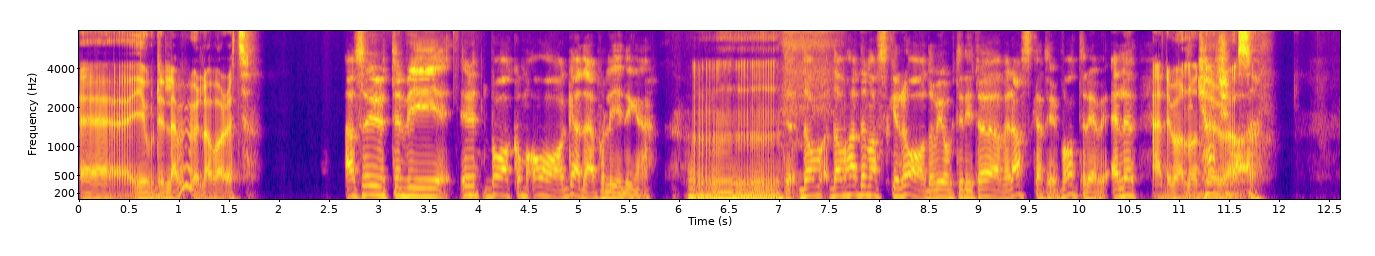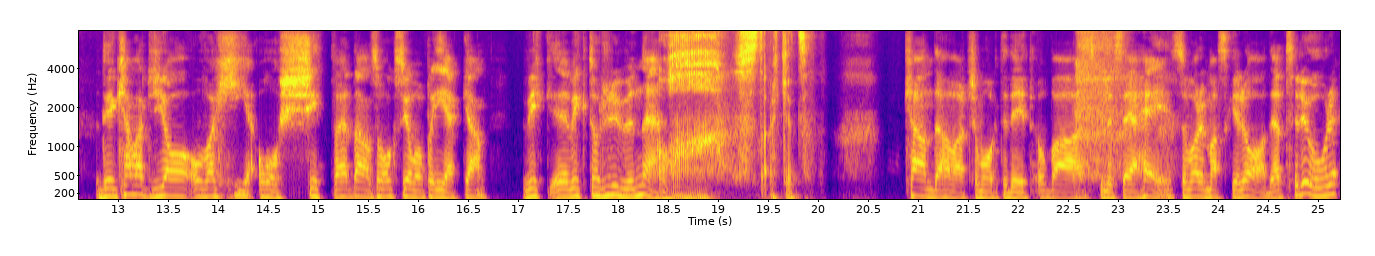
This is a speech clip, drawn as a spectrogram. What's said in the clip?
Eh, jo, det lär vi väl ha varit. Alltså ute, vid, ut bakom Aga där på Lidingö. Mm. De, de, de hade maskerad och vi åkte dit överraskade. Typ. Var inte det? Eller Nej, det var nog du var- alltså. det kan ha varit jag och vad he, oh shit, vad hette han som också jobbar på Ekan? Vik, eh, Viktor Rune Starket. kan det ha varit som åkte dit och bara skulle säga hej. Så var det maskerad. Jag tror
